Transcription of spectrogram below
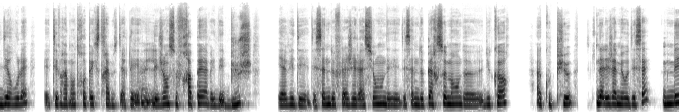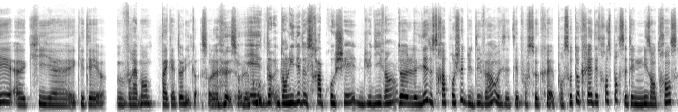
déroulaient étaient vraiment trop extrêmes. C'est-à-dire que les, oui. les gens se frappaient avec des bûches. Il y avait des, des scènes de flagellation, des, des scènes de percement de- du corps à coups de pieux, qui n'allaient jamais au décès, mais euh, qui, euh, qui étaient vraiment pas catholiques sur le, sur le Et coup. dans, dans l'idée de se rapprocher du divin? De l'idée de se rapprocher du divin, ouais, c'était pour se créer, pour s'auto-créer des transports. C'était une mise en transe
